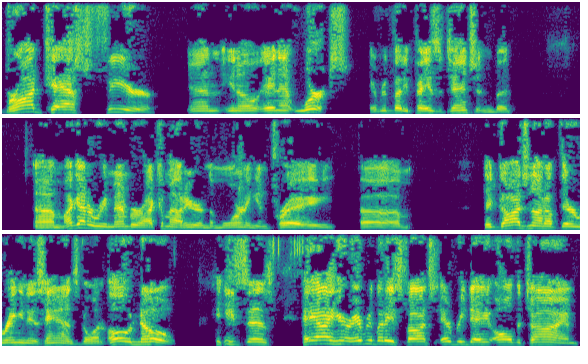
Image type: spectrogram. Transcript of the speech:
broadcast fear and you know, and it works. Everybody pays attention, but um, I got to remember, I come out here in the morning and pray um, that God's not up there wringing his hands, going, "Oh no." He says, "Hey, I hear everybody's thoughts every day, all the time.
